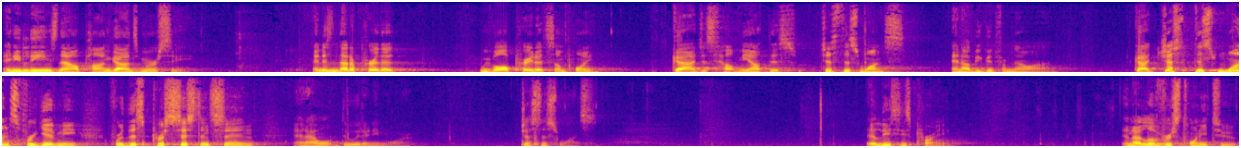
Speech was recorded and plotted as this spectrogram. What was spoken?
And he leans now upon God's mercy. And isn't that a prayer that we've all prayed at some point? God, just help me out this, just this once, and I'll be good from now on. God, just this once, forgive me for this persistent sin, and I won't do it anymore. Just this once. At least he's praying. And I love verse 22.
